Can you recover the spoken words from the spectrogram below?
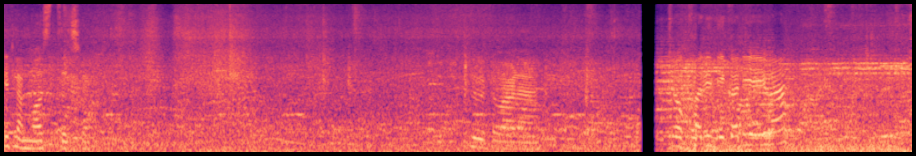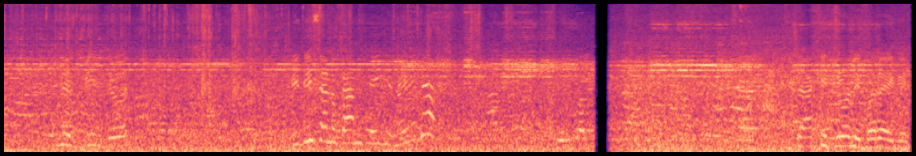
કેટલા મસ્ત છે. ફ્રૂટવાળા જો, ખરીદી કરી આવ્યા. બીજો. વિદિશાનું કામ થઈ ગયું, નહીં બેટા? જે આખી ટ્રોલી ભરાઈ ગઈ.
